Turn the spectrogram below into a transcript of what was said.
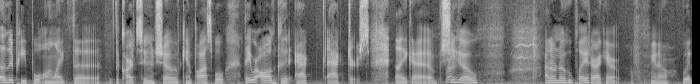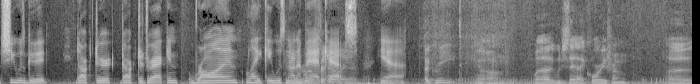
other people on like the the cartoon show of Kim Possible they were all good act actors like uh Shego I don't know who played her I can't you know but she was good Doctor Doctor Drakken Ron like it was not a bad Friedle, cast yeah Agreed. Yeah, um, well, would you say like Corey from uh,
